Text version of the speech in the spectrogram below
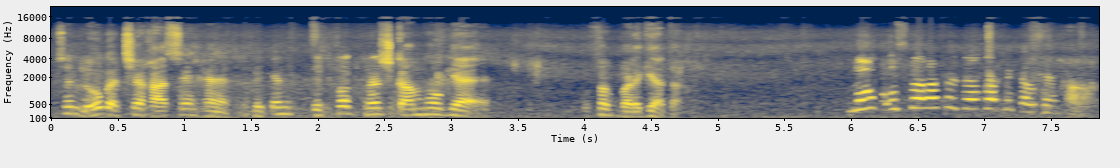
अच्छा लोग अच्छे खासे हैं लेकिन इस वक्त रश कम हो गया है। उस वक्त बढ़ गया था। लोग उस तरफ़ से जाकर निकल गए। हाँ।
